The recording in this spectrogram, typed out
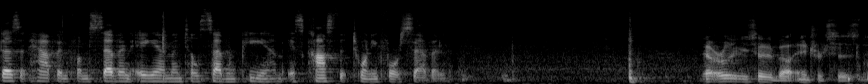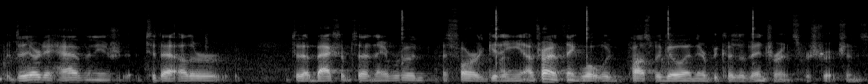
doesn't happen from seven AM until seven PM. It's constant twenty-four seven. Now, earlier you said about entrances, do they already have any to that other, to that backs up to that neighborhood as far as getting in? I'm trying to think what would possibly go in there because of entrance restrictions.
